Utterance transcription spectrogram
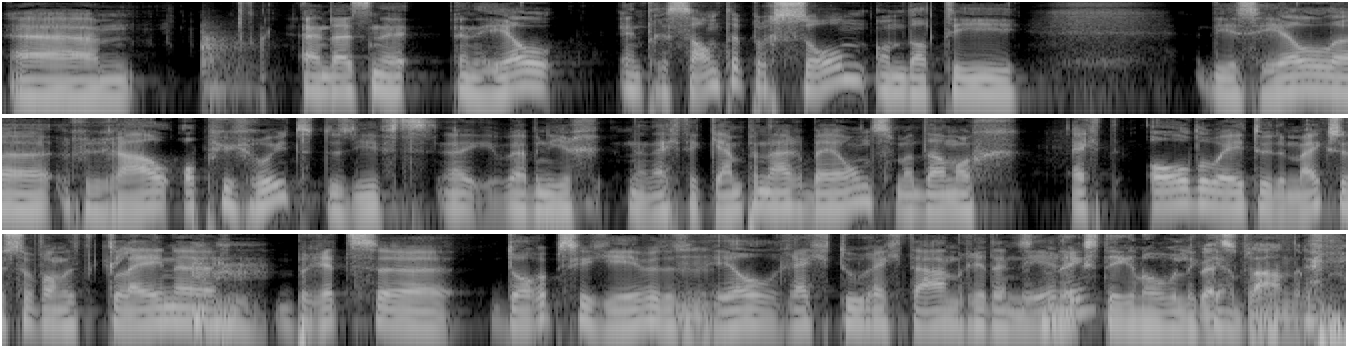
Ehm, en dat is een, een heel interessante persoon, omdat die... Die is heel eh, ruraal opgegroeid. Dus die heeft, eh, we hebben hier een echte Kempenaar bij ons, maar dan nog echt all the way to the max. Dus zo van het kleine Britse dorpsgegeven. Dus heel recht toe, recht aan redenering. Niks tegenover de West-Vlaanderen.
